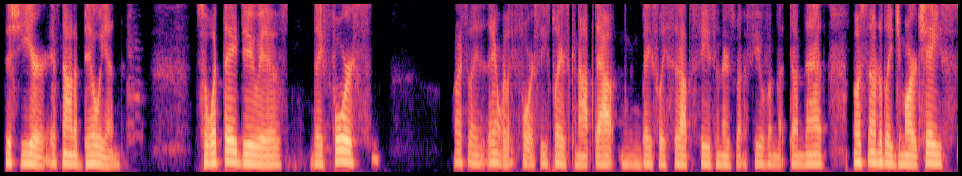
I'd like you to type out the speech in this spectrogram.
this year, if not a billion. So what they do is they force. Well, actually, they don't really force. These players can opt out and basically sit out the season. There's been a few of them that done that. Most notably, Ja'Marr Chase.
